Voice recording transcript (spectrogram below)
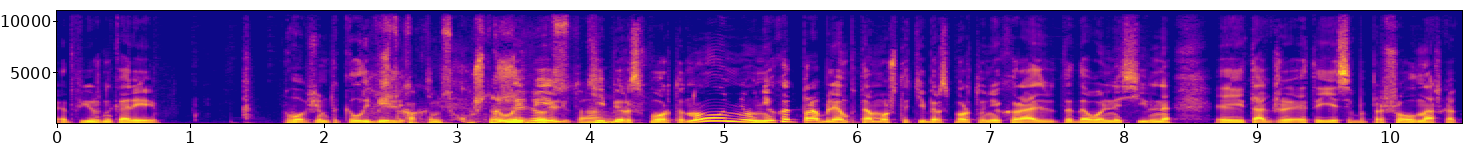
Это в Южной Корее в общем-то, колыбель. Как им скучно Колыбель а? киберспорта. Ну, у них это проблема, потому что киберспорт у них развит довольно сильно. И также это если бы пришел наш, как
